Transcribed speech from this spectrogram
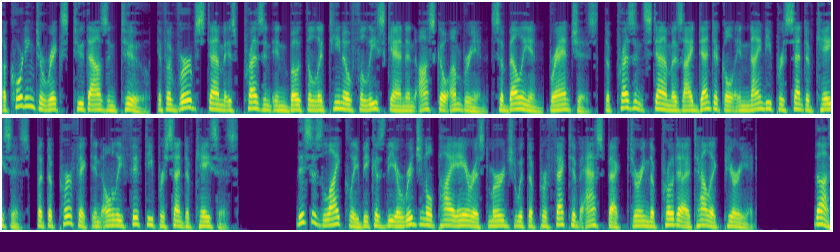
According to Rix 2002, if a verb stem is present in both the Latino Faliscan and Osco-Umbrian branches, the present stem is identical in 90% of cases, but the perfect in only 50% of cases. This is likely because the original pi aorist merged with the perfective aspect during the Proto-Italic period. Thus,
